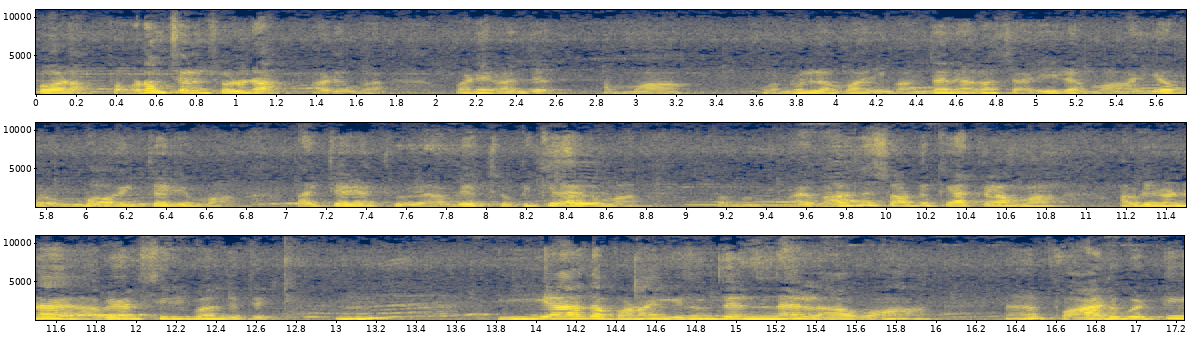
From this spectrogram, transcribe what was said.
போடா இப்போ உடம்பு சொல்லு சொல்லுடா அப்படிம்பா உடனே வந்து அம்மா ஒன்றும் இல்லைம்மா நீங்கள் வந்த நேரம் சரியில்லைம்மா ஐயாவுக்கு ரொம்ப வயிற்றுமா வயிற்றுலையா து அப்படியே துடிக்கிறாருமா மருந்து சாப்பிட்டு கேட்கலாம்மா அப்படின்னு அவையார் சிரிப்பு வந்துட்டு ம் ஈயாத பணம் இருந்ததுன்னா லாபம் பாடுபட்டு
